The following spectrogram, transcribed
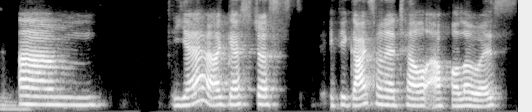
Mm. Um, yeah, I guess just if you guys want to tell our followers,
